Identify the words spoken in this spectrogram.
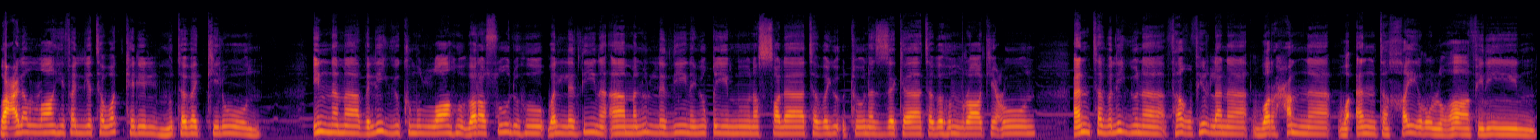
وعلى الله فليتوكل المتوكلون. İnnemâ veliyyukumullâhu ve rasûluhu vellezîne âmenullezîne yukîmûnessalâte ve yu'tûnezzekâte ve hum râki'ûn. Ente veliyyuna faghfir lana verhamna ve ente hayrul gâfirîn.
